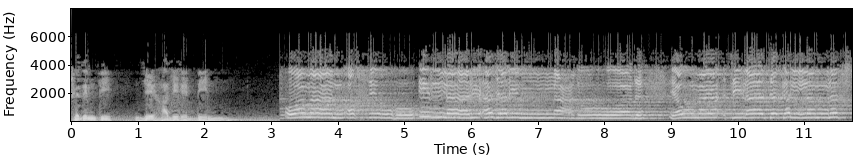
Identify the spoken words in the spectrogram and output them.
সেদিনটি যে হাজিরের দিন وما نؤخره إلا لأجل معدود يوم يأتي لا تكلم نفس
